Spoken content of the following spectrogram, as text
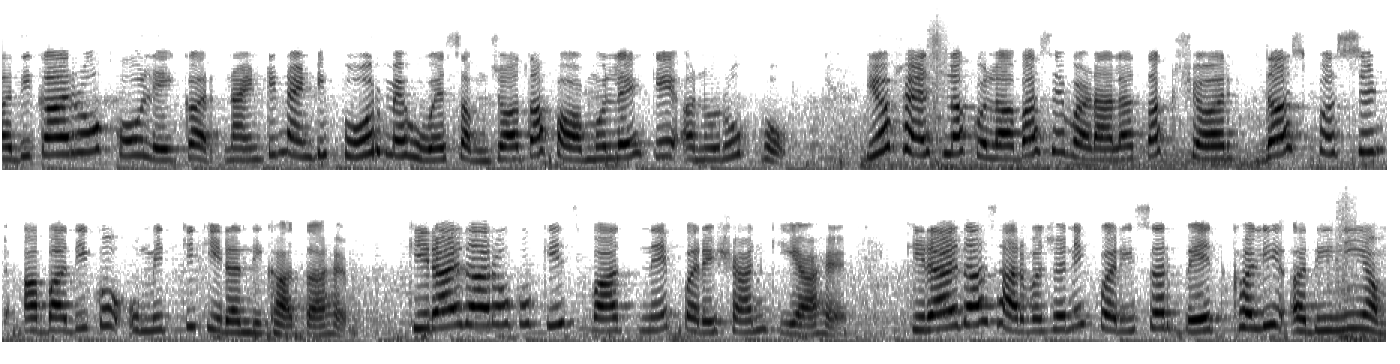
अधिकारों को लेकर 1994 में हुए समझौता फॉर्मूले के अनुरूप हो। यह फैसला कोलाबा से वडाला तक शहर 10 परसेंट आबादी को उम्मीद की किरण दिखाता है। किराएदारों को किस बात ने परेशान किया है? किराएदार सार्वजनिक परिसर बेदखली अधिनियम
